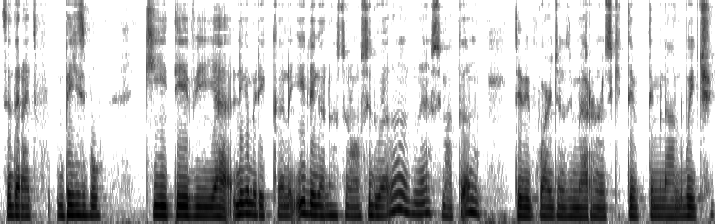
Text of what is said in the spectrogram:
Sunday Night Baseball que teve a Liga Americana e Liga Nacional se duelando, né, se matando. Teve Guardians e Mariners que teve que terminar a noite,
